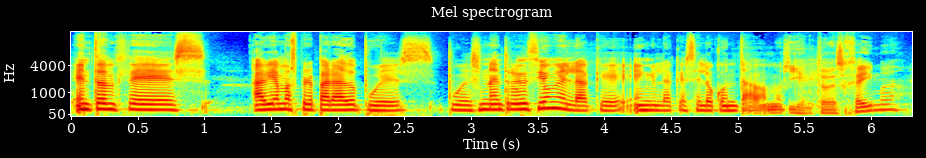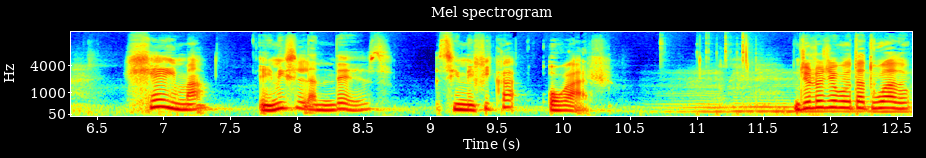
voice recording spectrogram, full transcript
Entonces habíamos preparado pues, pues una introducción en la, que, en la que se lo contábamos. Y entonces Heima, Heima, en islandés, significa hogar. Yo lo llevo tatuado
